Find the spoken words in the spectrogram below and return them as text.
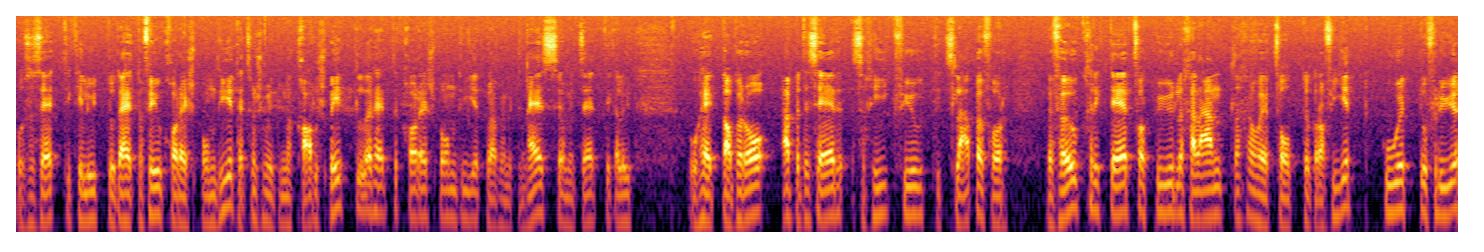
also solche Leute, und der hat auch viel korrespondiert, er hat zum Beispiel mit einem Karl Spittler hat er korrespondiert, eben mit dem Hesse und mit solchen Leuten, und hat aber auch eben sehr sich eingefühlt ins Leben der Bevölkerung dort, von bäuerlichen, ländlichen, und hat fotografiert, gut und früh,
